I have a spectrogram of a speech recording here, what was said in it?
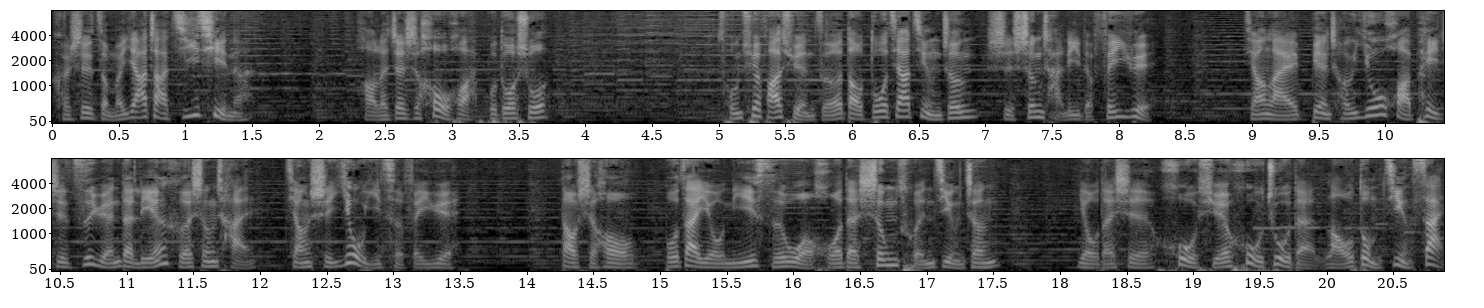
可是怎么压榨机器呢？好了，这是后话，不多说。从缺乏选择到多加竞争是生产力的飞跃，将来变成优化配置资源的联合生产将是又一次飞跃。到时候不再有你死我活的生存竞争，有的是互学互助的劳动竞赛。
